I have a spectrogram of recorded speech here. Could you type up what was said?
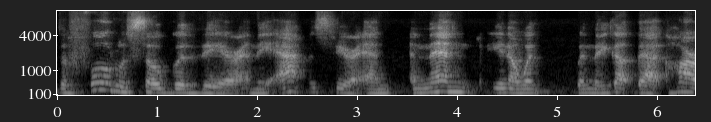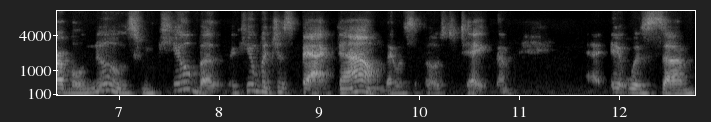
the food was so good there and the atmosphere and and then you know when when they got that horrible news from Cuba, Cuba just backed down. They were supposed to take them. It was um,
